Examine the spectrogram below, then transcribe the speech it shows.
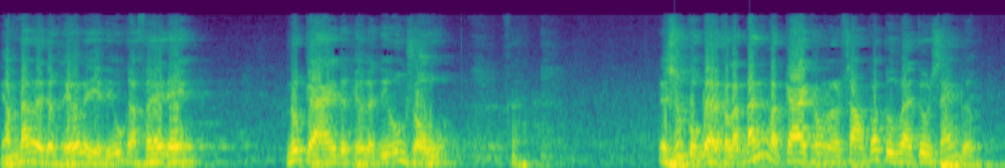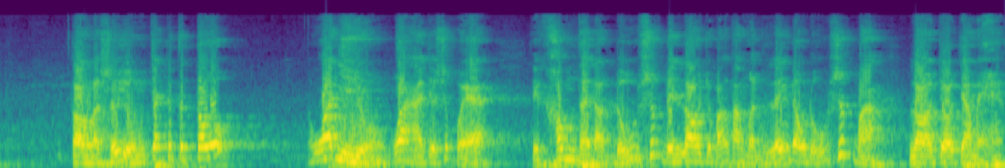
Ngậm đắng đây được hiểu là gì? Đi uống cà phê đen. Nuốt cay được hiểu là đi uống rượu. Suốt cuộc đời toàn là đắng và cay, không làm sao có tương lai tươi sáng được. Toàn là sử dụng chất kích thích tố. Quá nhiều, quá hại cho sức khỏe. Thì không thể nào đủ sức để lo cho bản thân mình, lấy đâu đủ sức mà lo cho cha mẹ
